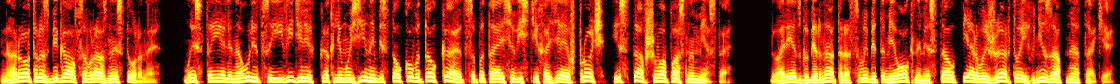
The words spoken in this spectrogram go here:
Народ разбегался в разные стороны. Мы стояли на улице и видели, как лимузины бестолково толкаются, пытаясь увести хозяев прочь из ставшего опасным места. Дворец губернатора с выбитыми окнами стал первой жертвой внезапной атаки.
